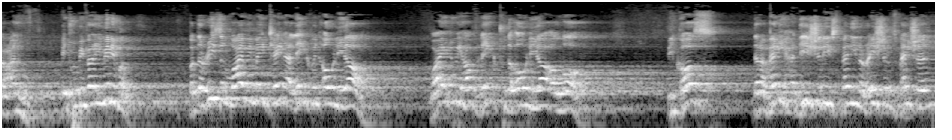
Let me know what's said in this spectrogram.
anhu. It would be very minimal. But the reason why we maintain a link with awliya, why do we have link to the awliya Allah? Because there are many hadith sharifs, many narrations mentioned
